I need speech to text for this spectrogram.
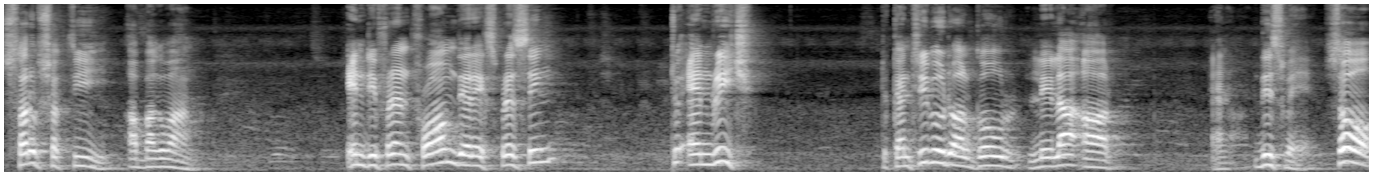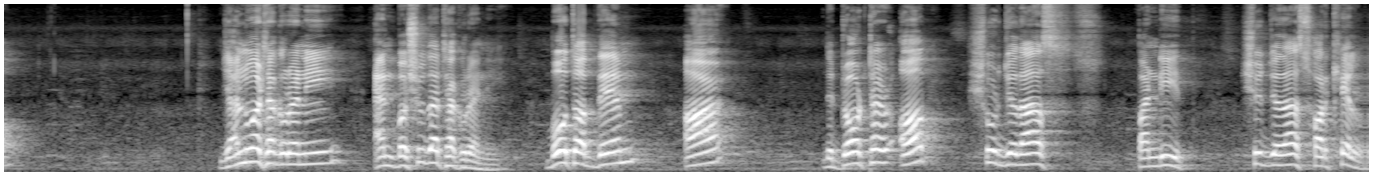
Sarup Shakti of Bhagavan. In different form, they are expressing to enrich, to contribute all Gaur, Leela or and this way. So, Jahnava Thakurani and Vasudha Thakurani, both of them are the daughter of Surjadas Pandit, Surjadas Sarkhel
